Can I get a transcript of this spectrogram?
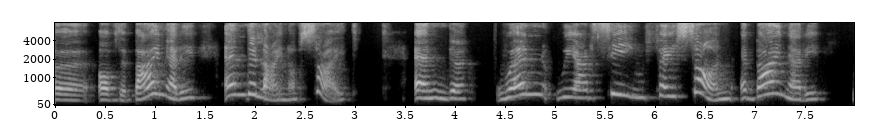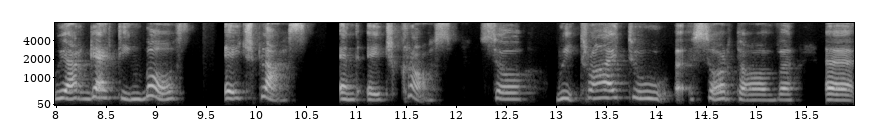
uh, of the binary and the line of sight. And uh, when we are seeing face on a binary, we are getting both H plus and H cross. So we try to uh, sort of uh,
